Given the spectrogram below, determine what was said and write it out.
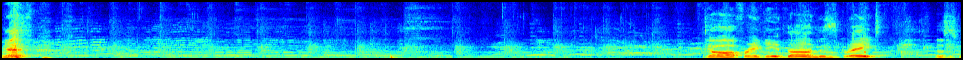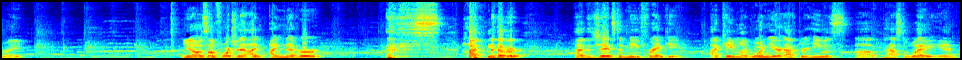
Yeah. Oh, Frankie and Dawn, this is great. This is great. You know, it's unfortunate. I I never I never had the chance to meet Frankie. I came like one year after he was uh, passed away, and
